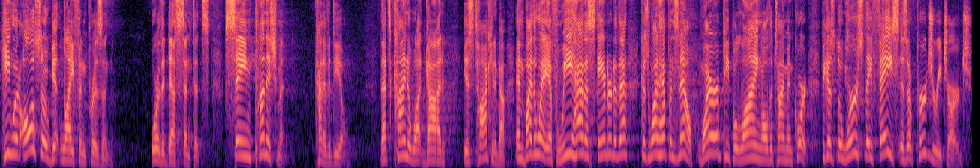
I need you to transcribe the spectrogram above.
he would also get life in prison or the death sentence. Same punishment, kind of a deal. That's kind of what God is talking about. And by the way, if we had a standard of that, because what happens now? Why are people lying all the time in court? Because the worst they face is a perjury charge.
